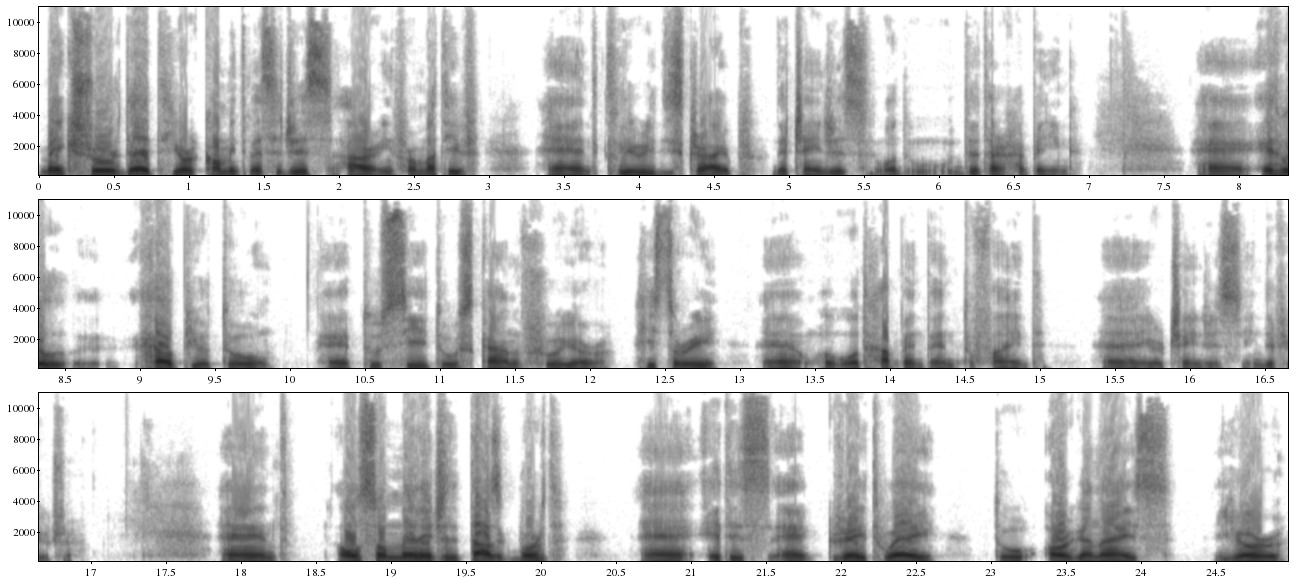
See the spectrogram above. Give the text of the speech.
make sure that your commit messages are informative and clearly describe the changes what, that are happening. Uh, it will help you to uh, to see to scan through your history uh, what happened and to find uh, your changes in the future. And also manage the task board uh, it is a great way to organize your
